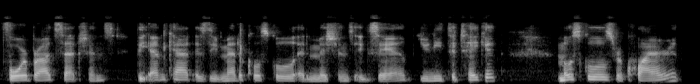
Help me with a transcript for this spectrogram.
four broad sections. The MCAT is the medical school admissions exam. You need to take it. Most schools require it.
